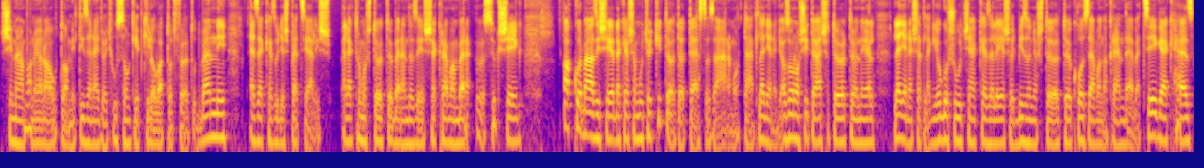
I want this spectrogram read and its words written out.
simán van olyan autó, ami 11 vagy 22 kW-ot föl tud venni. Ezekhez ugye speciális elektromos töltőberendezésekre van szükség, akkor már az is érdekes amúgy, hogy kitöltötte ezt az áramot. Tehát legyen egy azonosítás a töltőnél, legyen esetleg jogosultságkezelés, hogy bizonyos töltők hozzá vannak rendelve cégekhez.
